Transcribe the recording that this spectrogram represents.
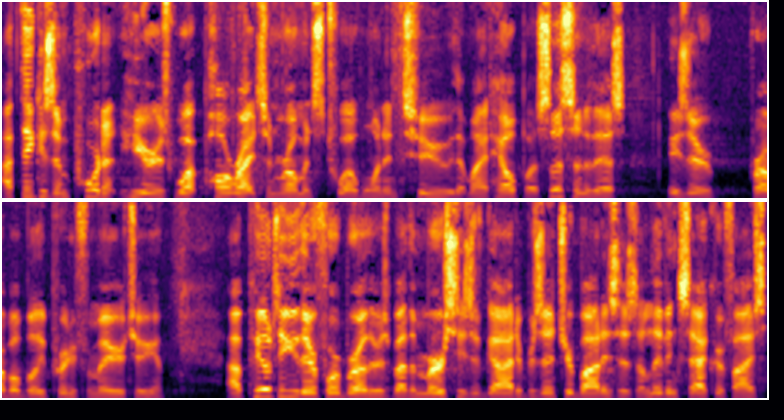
I think is important here is what Paul writes in Romans 12, 1 and 2 that might help us. Listen to this. These are probably pretty familiar to you. I appeal to you, therefore, brothers, by the mercies of God, to present your bodies as a living sacrifice,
